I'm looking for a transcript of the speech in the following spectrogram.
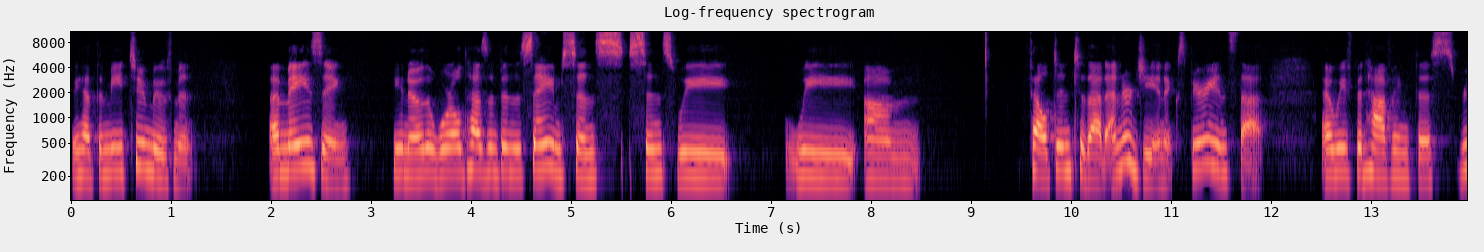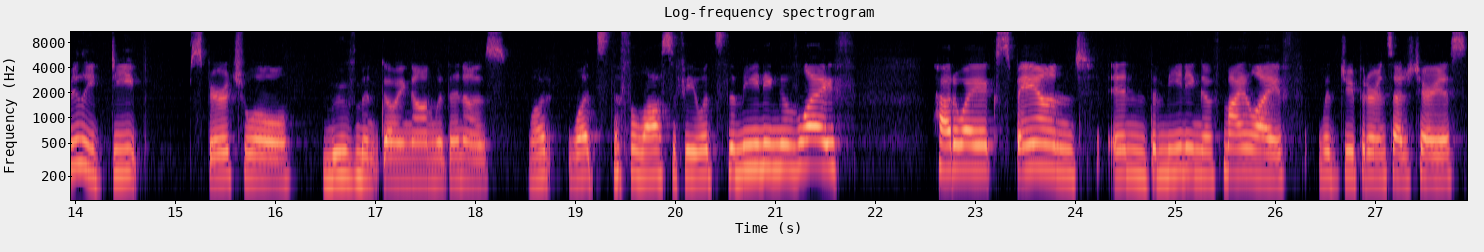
We had the Me Too movement amazing. You know, the world hasn't been the same since since we we um, felt into that energy and experienced that, and we've been having this really deep spiritual movement going on within us. What what's the philosophy? What's the meaning of life? How do I expand in the meaning of my life with Jupiter and Sagittarius?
